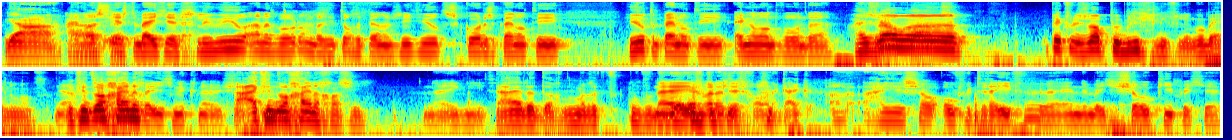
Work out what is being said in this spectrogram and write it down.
Ja, hij Ja, was eerst een beetje slimiel aan het worden, omdat hij toch de penalty niet hield. Scoorde zijn penalty, hield een penalty, Engeland won de hij is wel... eh Pickford is wel publiekslieveling hoor, bij Engeland. Ja, ik vind het wel geinig... Een beetje een kneusje. Ja, ik vind het wel geinig gassie. Nee, ik niet. Ja, dat dacht ik, maar dat komt het Nee, maar dat is gewoon, kijk, oh, hij is zo overdreven en een beetje showkeepertje.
